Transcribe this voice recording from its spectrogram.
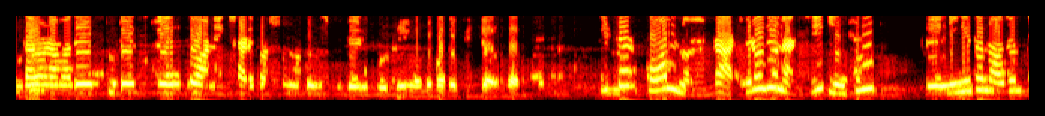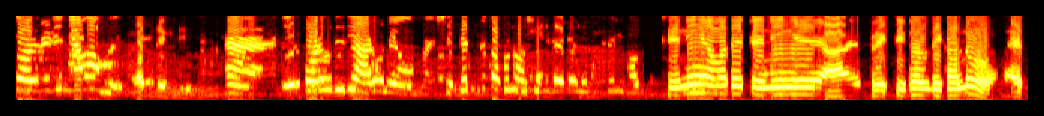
কারণ আমাদের স্টুডেন্ট স্ট্রেন্থ তো অনেক সাড়ে পাঁচশো মতো স্টুডেন্ট টিচার কম নয় আমরা আঠেরো জন আছি কিন্তু ট্রেনিং এ তো নজনকে অলরেডি নেওয়া হয়েছে। হ্যাঁ এরপরেও যদি আরও নেওয়া হয় সেক্ষেত্রে তখন অসুবিধাটা নিশ্চয়ই হবে। ট্রেনিং আমাদের ট্রেনিং এ প্র্যাকটিক্যাল দেখাল অ্যাপ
